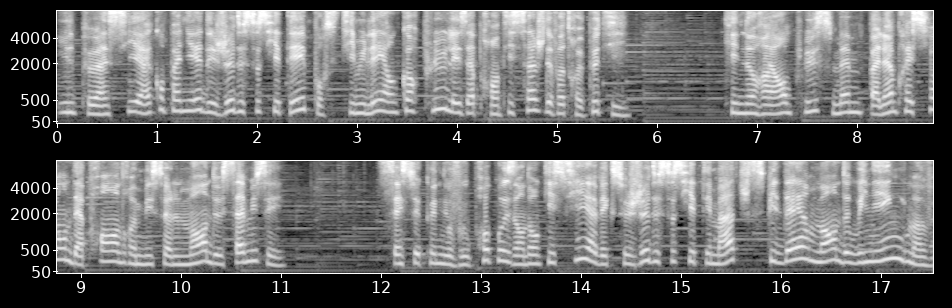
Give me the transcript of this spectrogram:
Il peut ainsi accompagner des jeux de société pour stimuler encore plus les apprentissages de votre petit qui n'aura en plus même pas l'impression d'apprendre mais seulement de s'amuser. C'est ce que nous vous proposons donc ici avec ce jeu de société match Spider-Man The Winning Move.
